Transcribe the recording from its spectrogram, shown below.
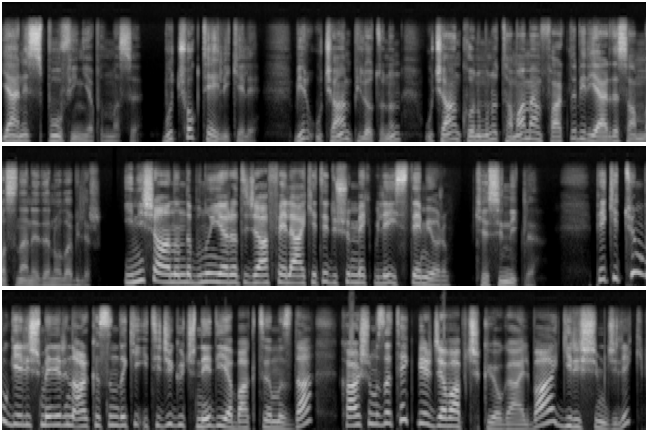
yani spoofing yapılması. Bu çok tehlikeli. Bir uçağın pilotunun uçağın konumunu tamamen farklı bir yerde sanmasına neden olabilir. İniş anında bunun yaratacağı felaketi düşünmek bile istemiyorum. Kesinlikle. Peki tüm bu gelişmelerin arkasındaki itici güç ne diye baktığımızda karşımıza tek bir cevap çıkıyor galiba, girişimcilik.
